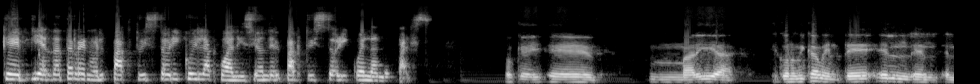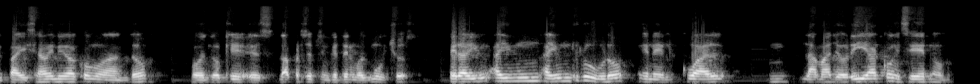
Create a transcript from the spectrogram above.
que pierda terreno el pacto histórico y la coalición del pacto histórico en las locales. Ok, eh, María, económicamente el, el, país se ha venido acomodando, pues lo que es la percepción que tenemos muchos, pero hay, hay, un, hay un rubro en el cual la mayoría coincide, no,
